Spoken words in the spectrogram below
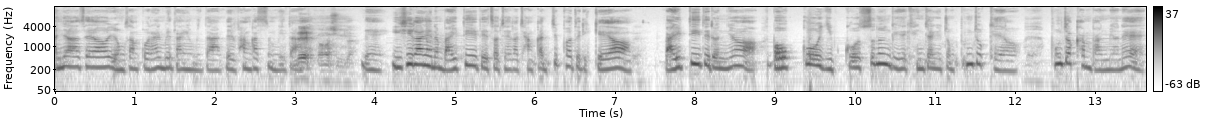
안녕하세요. 용산골 할매당입니다. 네, 반갑습니다. 네, 반갑습니다. 네, 이 시간에는 말띠에 대해서 제가 잠깐 짚어드릴게요. 네. 말띠들은요, 먹고 입고 쓰는 게 굉장히 좀 풍족해요. 풍족한 반면에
